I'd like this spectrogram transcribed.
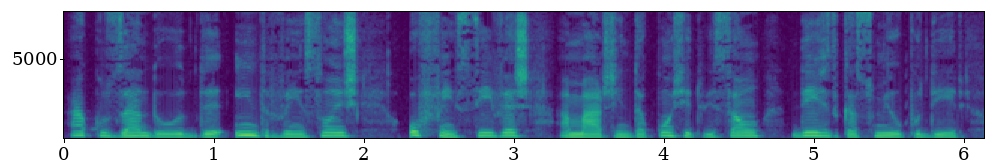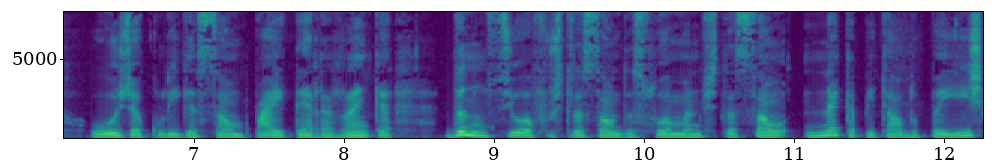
acusando-o de intervenções ofensivas à margem da Constituição desde que assumiu o poder. Hoje, a coligação Pai Terra Arranca denunciou a frustração da sua manifestação na capital do país,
